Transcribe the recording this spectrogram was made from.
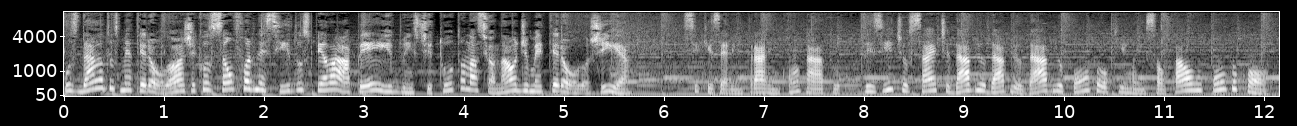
Os dados meteorológicos são fornecidos pela API do Instituto Nacional de Meteorologia. Se quiser entrar em contato, visite o site www.oclimaemsaopaulo.com.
